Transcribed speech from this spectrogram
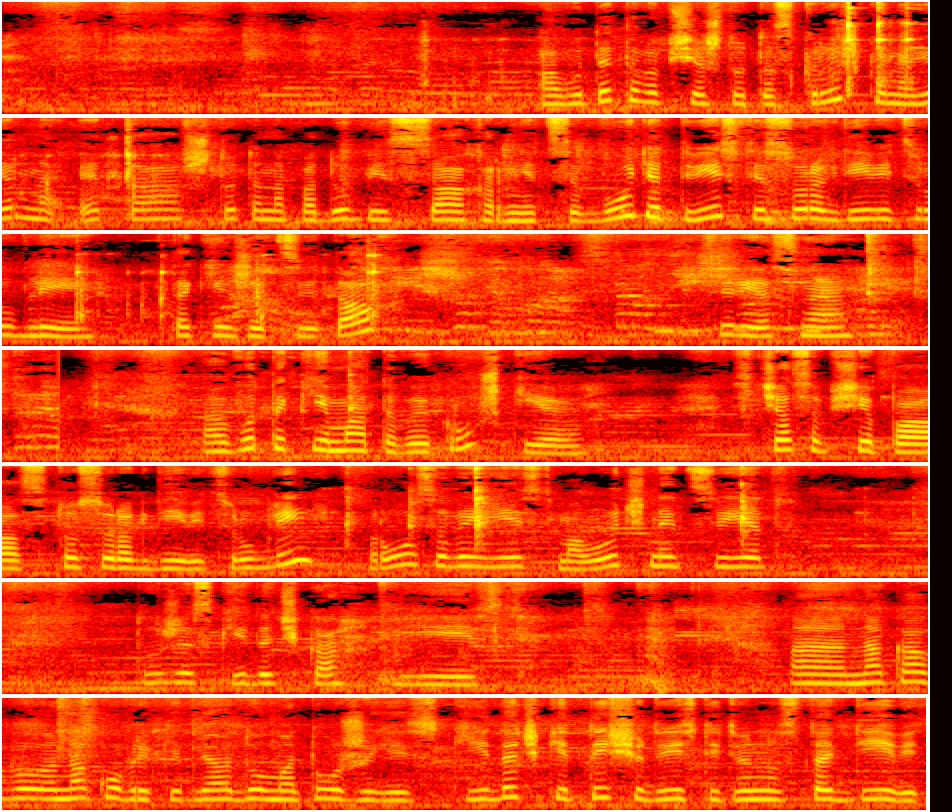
а вот это вообще что-то с крышкой, наверное, это что-то наподобие сахарницы. Будет 249 рублей. В таких же цветах. Интересно. А вот такие матовые кружки. Сейчас вообще по 149 рублей. Розовый есть, молочный цвет. Тоже скидочка есть. А, на, ков... на коврике для дома тоже есть скидочки. 1299.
